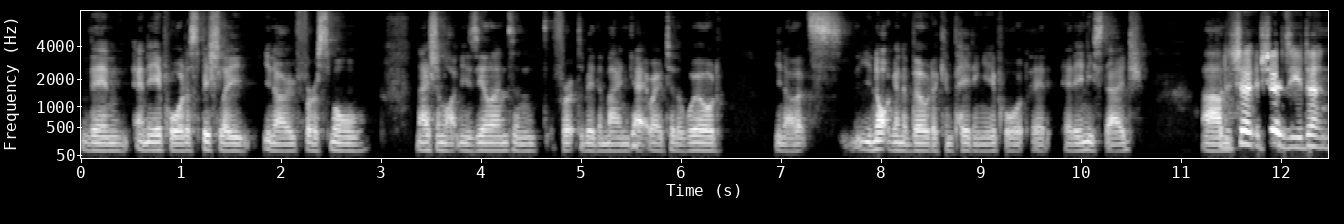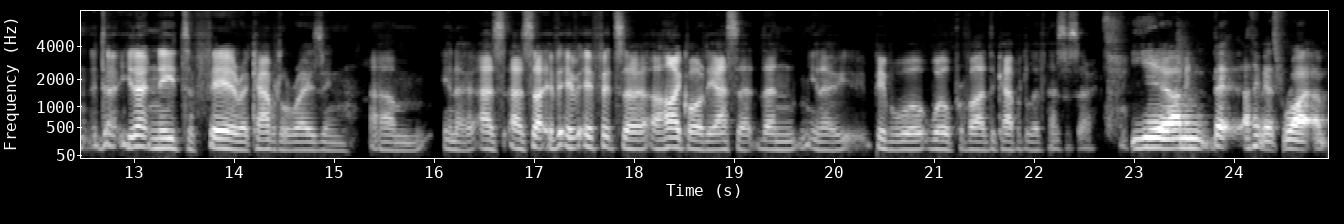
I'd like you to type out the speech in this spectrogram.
than an airport, especially you know for a small nation like New Zealand, and for it to be the main gateway to the world you know, it's you're not going to build a competing airport at, at any stage. Um, but it, shows, it shows you don't, you don't need to fear a capital raising. Um, you know, as as if if, if it's a, a, high quality asset, then you know people will will provide the capital if necessary. Yeah, I mean, that, I think that's right. Um,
